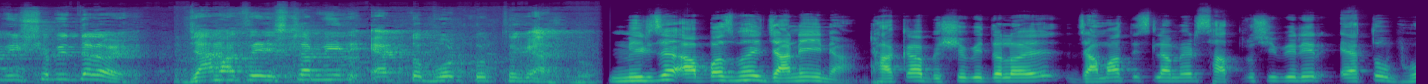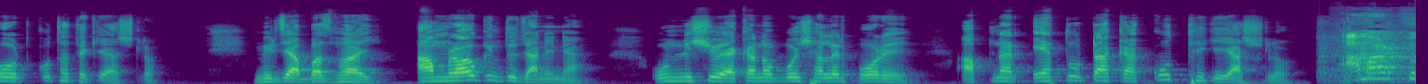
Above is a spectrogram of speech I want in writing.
বিশ্ববিদ্যালয়ে জামাতে ইসলামীর এত ভোট থেকে আসলো? মির্জা আব্বাস ভাই জানেই না ঢাকা বিশ্ববিদ্যালয়ে জামাত ইসলামের ছাত্র শিবিরের এত ভোট কোথা থেকে আসলো? মির্জা আব্বাস ভাই আমরাও কিন্তু জানি না। উনিশশো একানব্বই সালের পরে আপনার এত টাকা থেকে আসলো? আমার তো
